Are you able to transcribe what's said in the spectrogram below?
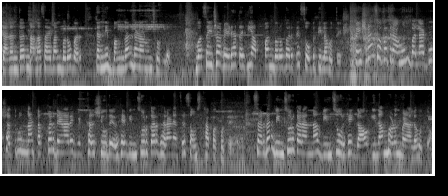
त्यानंतर नानासाहेबांबरोबर त्यांनी बंगाल दणाणून सोडले. वसईच्या वेढ्यातही आप्पांबरोबर ते सोबतीला होते. पेशव्यांसोबत राहून बलाढ्य शत्रूंना टक्कर देणारे विठ्ठल शिवदेव हे विंचूरकर घराण्याचे संस्थापक होते. सरदार विंचूरकरांना विंचूर हे गाव इनाम म्हणून मिळालं होतं.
